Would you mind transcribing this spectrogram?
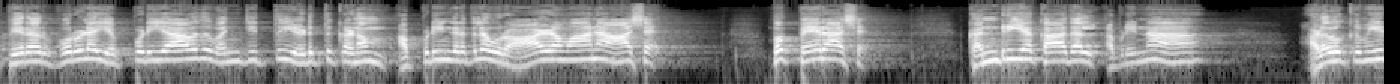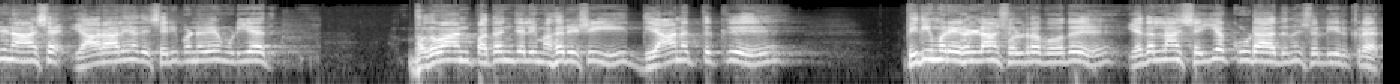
பிறர் பொருளை எப்படியாவது வஞ்சித்து எடுத்துக்கணும் அப்படிங்கிறதுல ஒரு ஆழமான ஆசை. இப்போ பேராசை. கன்றிய காதல் அப்படின்னா அளவுக்கு மீறின ஆசை. யாராலையும் அதை சரி பண்ணவே முடியாது. பகவான் பதஞ்சலி மகரிஷி தியானத்துக்கு விதிமுறைகள்லாம் சொல்கிற போது எதெல்லாம் செய்யக்கூடாதுன்னு சொல்லியிருக்கிறார்.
